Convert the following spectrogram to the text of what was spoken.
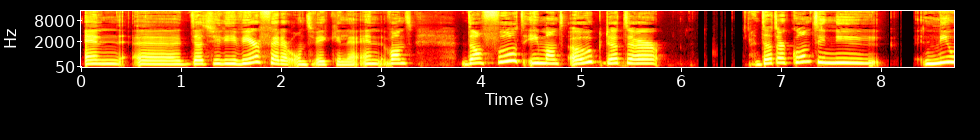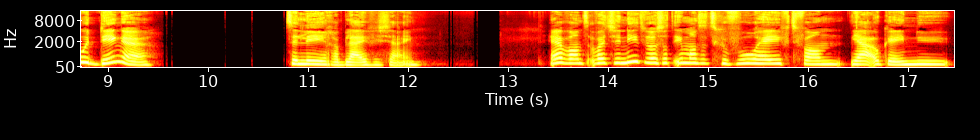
En uh, dat jullie weer verder ontwikkelen. En want dan voelt iemand ook dat er, dat er continu nieuwe dingen te leren blijven zijn. Ja, want wat je niet wil is dat iemand het gevoel heeft van, ja, oké, nu,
